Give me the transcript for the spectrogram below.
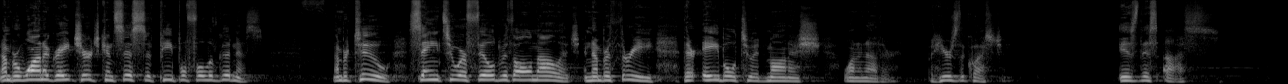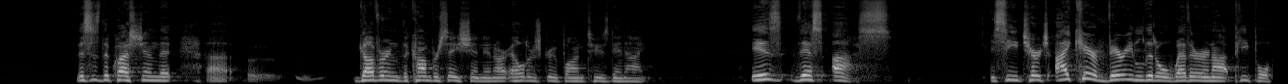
Number one, a great church consists of people full of goodness. Number two, saints who are filled with all knowledge. And number three, they're able to admonish one another. But here's the question Is this us? This is the question that uh, governed the conversation in our elders group on Tuesday night. Is this us? You see, church, I care very little whether or not people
